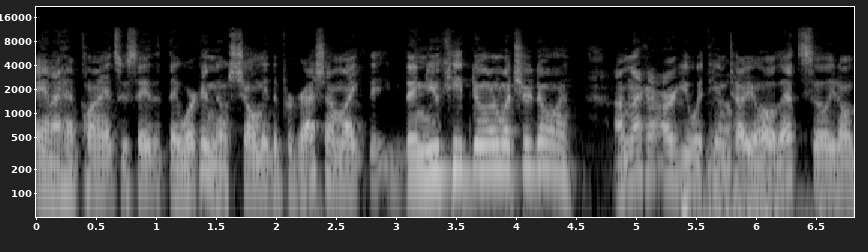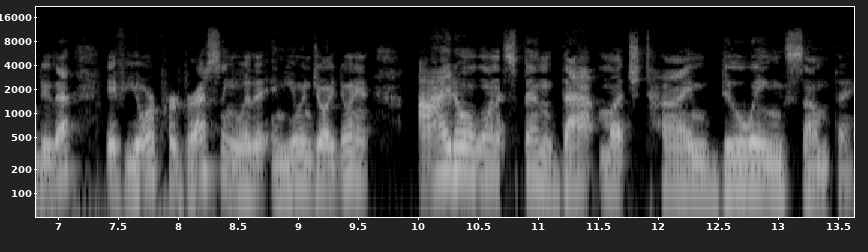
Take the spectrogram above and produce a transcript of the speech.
And I have clients who say that they work and they'll show me the progression. I'm like, then you keep doing what you're doing. I'm not going to argue with you and tell you, oh, that's silly. Don't do that. If you're progressing with it and you enjoy doing it, I don't want to spend that much time doing something.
